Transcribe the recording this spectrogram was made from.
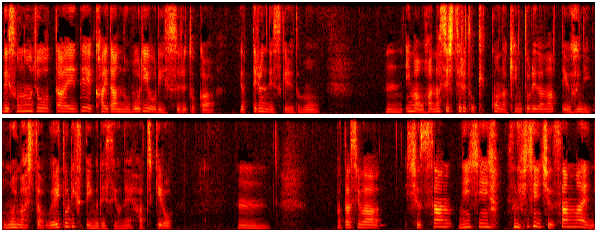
でその状態で階段上り下りするとかやってるんですけれども、うん、今お話ししてると結構な筋トレだなっていうふうに思いました。ウェイトリフティングですよね8キロ。うん。私は出産妊娠 妊娠出産前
